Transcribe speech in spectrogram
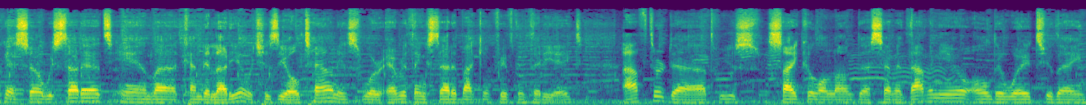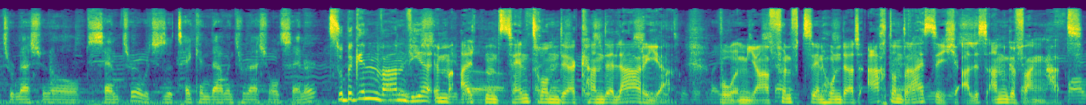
Okay, so we started in La Candelaria, which is the old town. It's where everything started back in 1538. After that, we cycle along the 7th Avenue all the way to the International Center, which is the Teckendam International Center. Zu Beginn waren wir im alten Zentrum der Candelaria, wo im Jahr 1538 alles angefangen hat.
